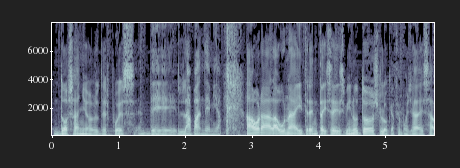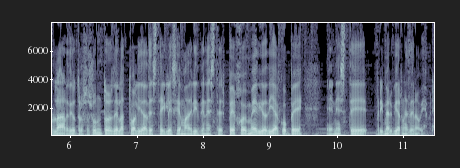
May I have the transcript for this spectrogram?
dos años después de la pandemia. Ahora a la una y 36 minutos, lo que hacemos ya es hablar de otros asuntos de la actualidad de esta Iglesia de Madrid en este espejo, en mediodía cope, en este primer viernes de noviembre.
